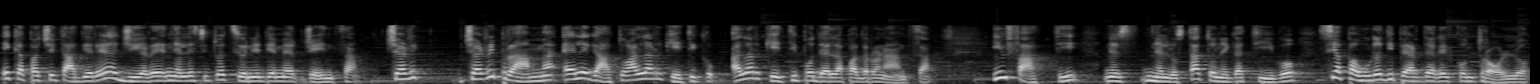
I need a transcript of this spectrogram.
e capacità di reagire nelle situazioni di emergenza. Cherry, Cherry Plum è legato all'archetipo, all'archetipo della padronanza. Infatti, nel, nello stato negativo si ha paura di perdere il controllo,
